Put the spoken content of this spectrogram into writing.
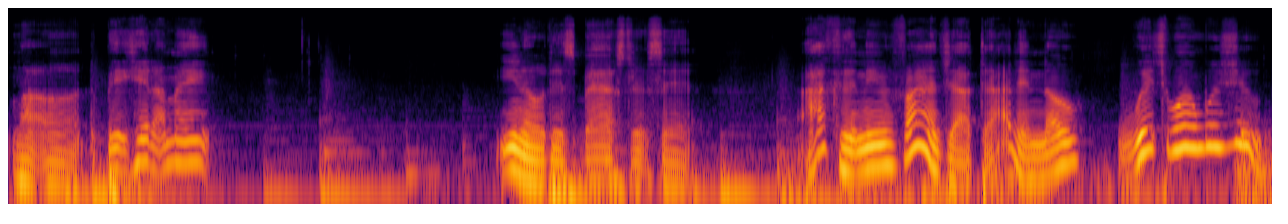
My uh the big hit I made? You know this bastard said, I couldn't even find you out there. I didn't know which one was you.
